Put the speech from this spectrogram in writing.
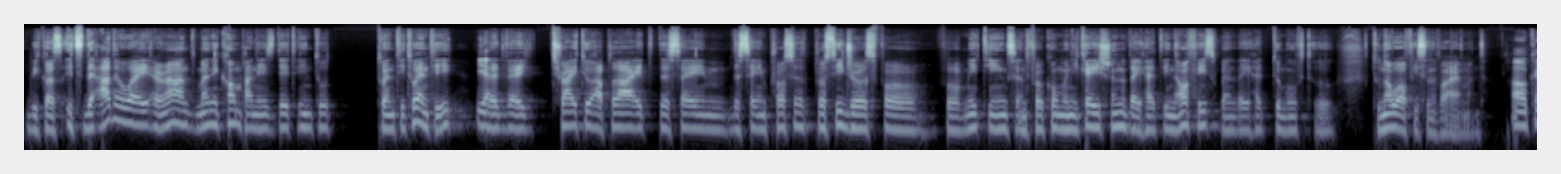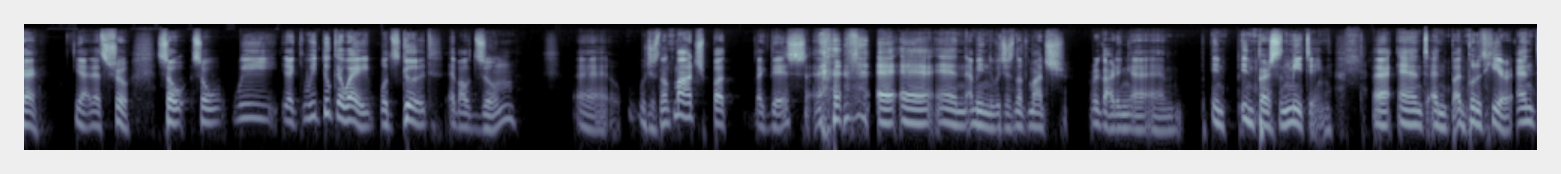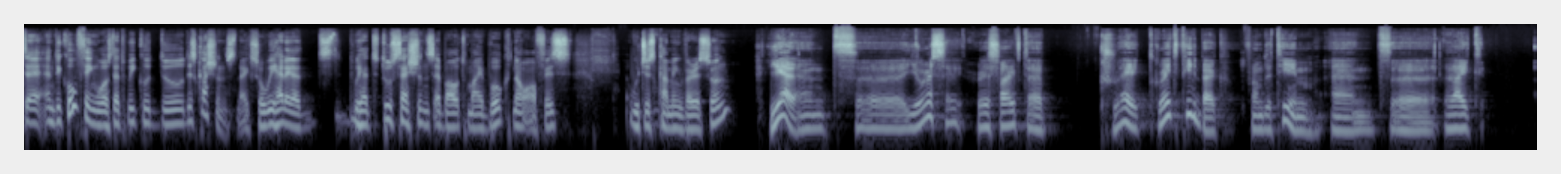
Because it's the other way around many companies did into 2020 Yeah. that they try to apply the same the same process procedures for for meetings and for communication they had in office when they had to move to to no office environment Okay. Yeah, that's true. So so we like we took away what's good about Zoom, uh, which is not much, but like this, uh, uh, and I mean, which is not much regarding uh, um, in in person meeting, uh, and and and put it here. And uh, and the cool thing was that we could do discussions. Like so, we had a we had two sessions about my book, No Office, which is coming very soon. Yeah, and uh, you rece- received a great, great feedback from the team, and uh, like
